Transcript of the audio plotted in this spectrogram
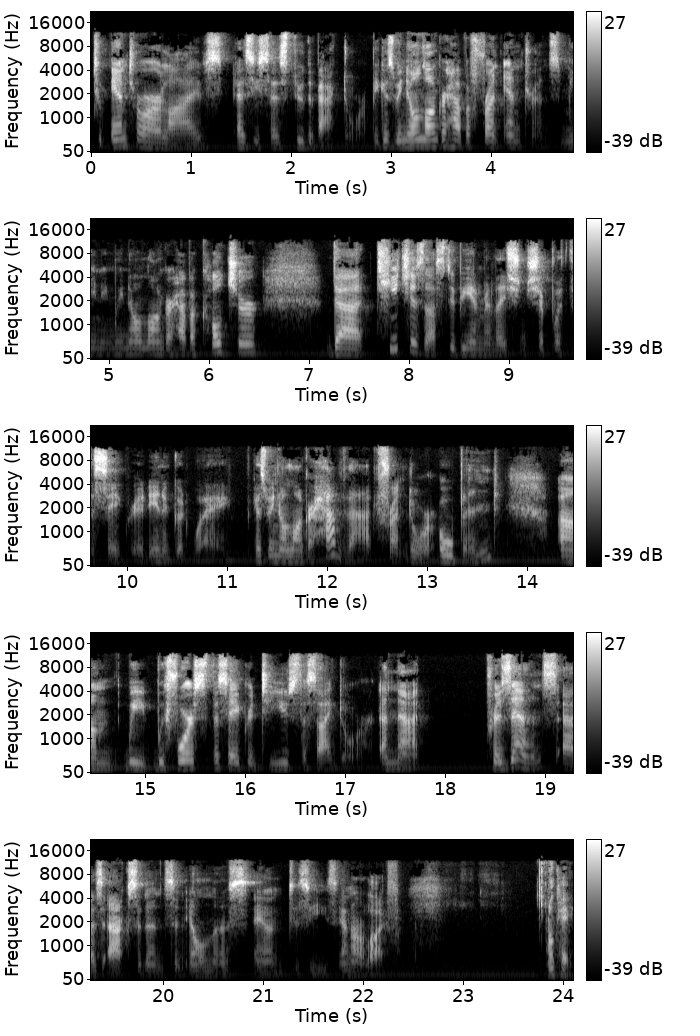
to enter our lives as he says through the back door. Because we no longer have a front entrance meaning we no longer have a culture that teaches us to be in relationship with the sacred in a good way. Because we no longer have that front door opened um, we we force the sacred to use the side door. And that presents as accidents and illness and disease in our life Okay,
